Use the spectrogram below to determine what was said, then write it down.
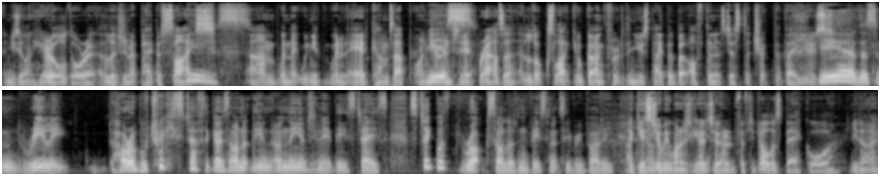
a New Zealand Herald or a, a legitimate paper site. Yes. Um, when they, when you when an ad comes up on your Yes. internet browser, it looks like you're going through to the newspaper, but often it's just a trick that they use. to- Yeah, there's some really horrible, tricky stuff that goes on at the on the internet these days. Stick with rock solid investments, everybody. I guess you'll Um, be wanting to get a two hundred and fifty dollars back, or you know,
